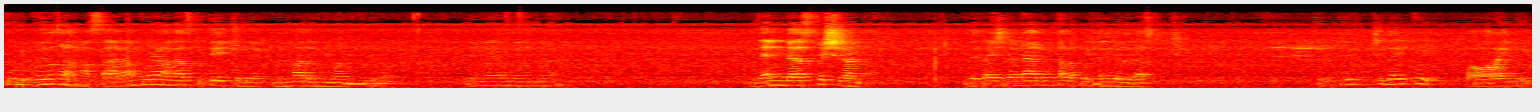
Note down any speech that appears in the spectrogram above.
കൂടിപ്പോയി മസാല നമുക്ക് വേണം. ലാസ്റ്റ് തേച്ചു മറിഞ്ഞ് മറിഞ്ഞ്. ഇങ്ങനെ ഇങ്ങനെ ഇങ്ങനെ. ഇതെന്റെ സ്പെഷ്യലാണ് ഇത് കഴിച്ചിട്ട് ആരും ഇത്തിരി ഇതായി പോയി പവറായി പോയി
